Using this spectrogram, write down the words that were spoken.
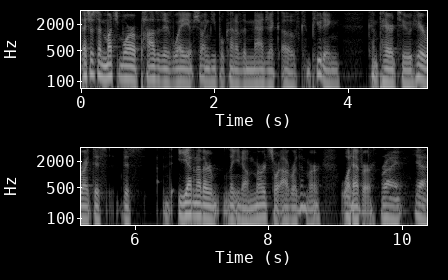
that's just a much more positive way of showing people kind of the magic of computing compared to here, right? This this yet another you know merge sort algorithm or whatever. Right. Yeah.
